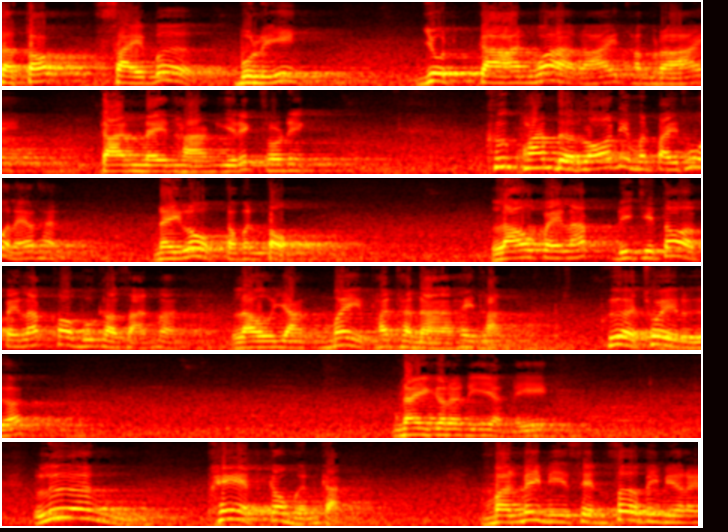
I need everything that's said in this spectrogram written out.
stop cyberbullying หยุดการว่าร้ายทำร้ายกันในทางอิเล็กทรอนิกส์ คือความเดือดร้อนนี่มันไปทั่วแล้วท่าน ในโลกตะวันตก เราไปรับดิจิตอลไปรับข้อมูลข่าวสารมา เรายังไม่พัฒนาให้ทัน เพื่อช่วยเหลือ ในกรณีอย่างนี้ เรื่องเพศก็เหมือนกัน มันไม่มีเซ็นเซอร์ไม่มีอะไร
